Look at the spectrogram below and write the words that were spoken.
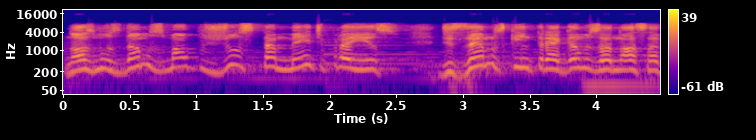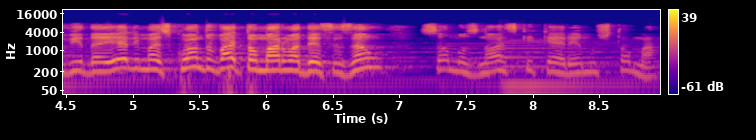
Nós nos damos mal justamente para isso. Dizemos que entregamos a nossa vida a Ele, mas quando vai tomar uma decisão, somos nós que queremos tomar.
